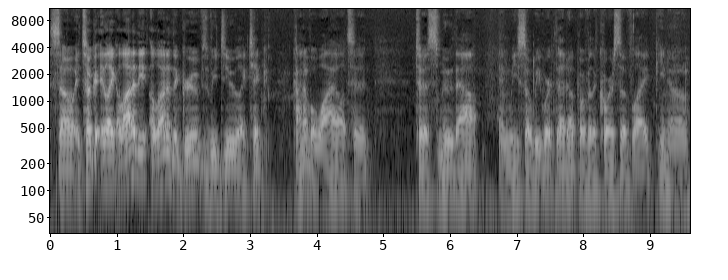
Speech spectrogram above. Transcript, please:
So it took like a lot of the a lot of the grooves we do like take kind of a while to to smooth out, and we so we worked that up over the course of like you know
